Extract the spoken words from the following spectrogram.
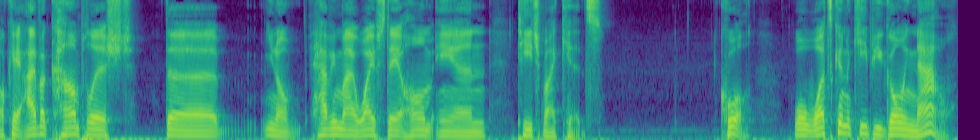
okay, I've accomplished the, you know, having my wife stay at home and teach my kids. Cool. Well, what's going to keep you going now?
